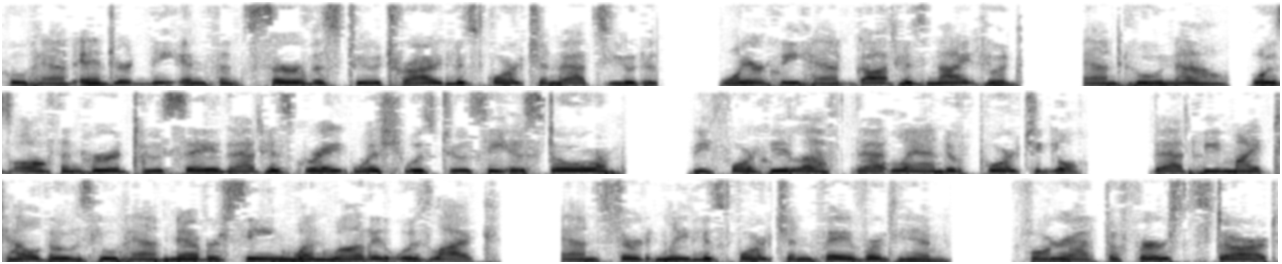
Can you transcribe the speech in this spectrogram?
who had entered the infant's service to try his fortune at Ceuta, where he had got his knighthood, and who now was often heard to say that his great wish was to see a storm, before he left that land of Portugal, that he might tell those who had never seen one what it was like, and certainly his fortune favored him, for at the first start,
